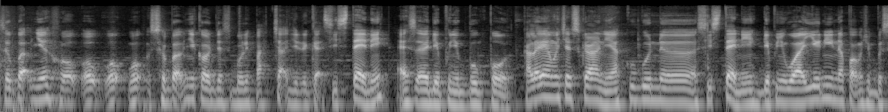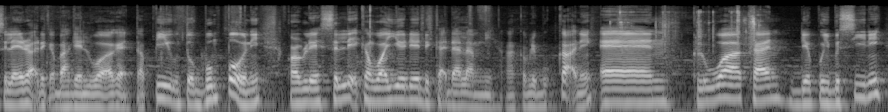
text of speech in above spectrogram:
Sebabnya oh, oh, oh, oh, sebabnya kau just boleh pacak je dekat sistem ni as a dia punya boom pole kalau yang macam sekarang ni aku guna sistem ni dia punya wire ni nampak macam berselerak dekat bahagian luar kan. Tapi untuk boom pole ni kau boleh selitkan wire dia dekat dalam ni. Ha, kau boleh buka ni and keluarkan dia punya besi ni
